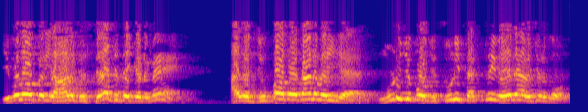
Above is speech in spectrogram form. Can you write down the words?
இவ்வளவு பெரிய ஆளுக்கு சேர்த்து தைக்கணுமே. அது ஜுப்பா போட்டான்னு வைங்க. முடிஞ்சு போச்சு துணி ஃபேக்டரி வேலையா வச்சிருக்கோம்.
